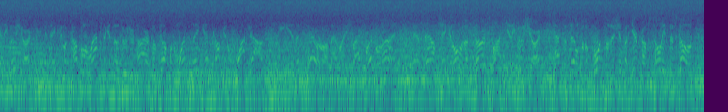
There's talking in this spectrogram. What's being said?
Kenny Bouchard. It takes him a couple of laps to get those Hoosier tires hooked up, but once they get cooking, watch out. He is a terror on that racetrack. Red Eye has now taken over the third spot. Kenny Bouchard has to comes Tony Siscone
